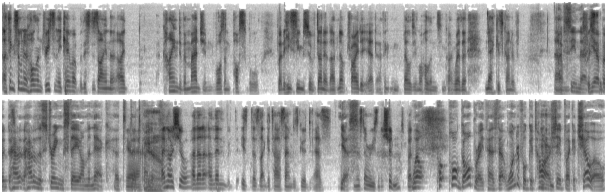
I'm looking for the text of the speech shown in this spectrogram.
I think someone in Holland recently came up with this design that I kind of imagined wasn't possible, but he seems to have done it. I've not tried it yet. I think in Belgium or Holland, some kind where the neck is kind of um, I've seen that. Yeah, but how how do the strings stay on the neck? That's yeah. that's kind yeah. of. I'm not sure. And then and then is, does that guitar sound as good as? Yes. there's no reason it shouldn't. But well, Paul Galbraith has that wonderful guitar mm-hmm. shaped like a cello,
